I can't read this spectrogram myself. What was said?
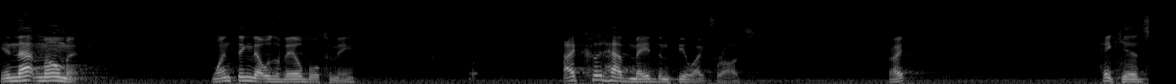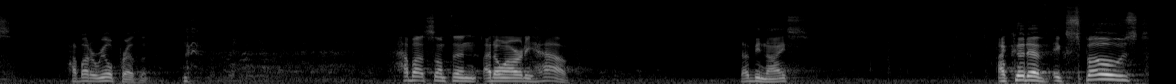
In that moment, one thing that was available to me, I could have made them feel like frauds, right? Hey, kids, how about a real present? how about something I don't already have? That'd be nice. I could have exposed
